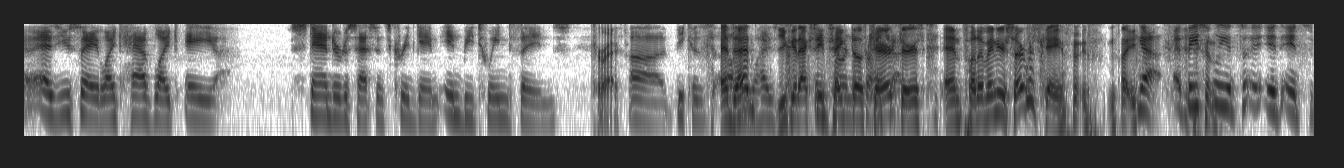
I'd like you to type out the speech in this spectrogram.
as you say, like have like a standard Assassin's Creed game in between things, correct. uh, because and then you could actually take those characters and put them in your service game. like, Yeah, basically, it's it, it's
